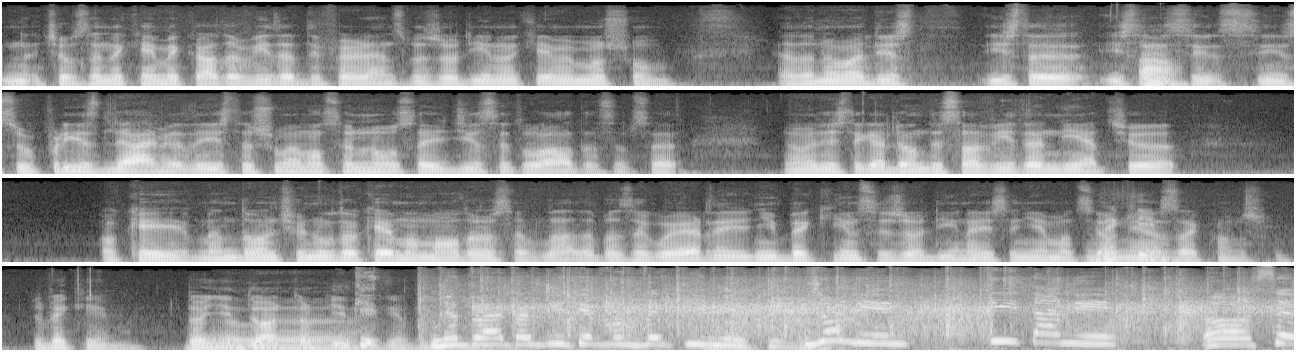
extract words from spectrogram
nëse ne kemi katër vite diferencë me Zholinën kemi më shumë edhe normalisht ishte ishte si një surprizë lajmi dhe ishte shumë emocionuese e gjithë situata sepse normalisht i kalon disa vite në jetë që Ok, mendon që nuk do kesh më motër ose vëlla dhe pastaj kur erdhi një bekim si Zholina ishte një emocion i jashtëzakonshëm. Bekim. Bekim. Do një duartrokitje. Një duartrokitje për bekimin. Zholin, ti tani se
